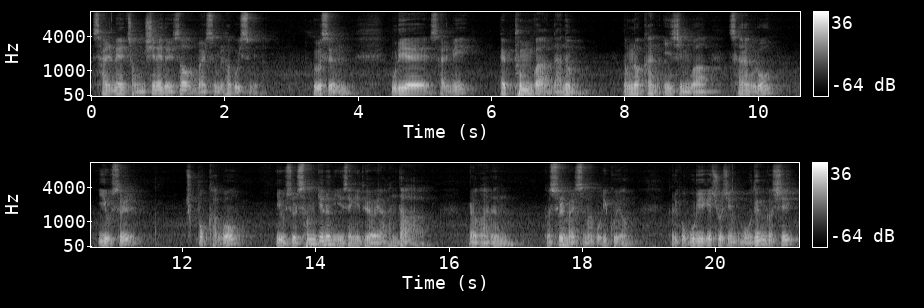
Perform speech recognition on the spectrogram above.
삶의 정신에 대해서 말씀을 하고 있습니다. 그것은 우리의 삶이 베품과 나눔, 넉넉한 인심과 사랑으로 이웃을 축복하고 이웃을 섬기는 인생이 되어야 한다라고 하는 것을 말씀하고 있고요. 그리고 우리에게 주어진 모든 것이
